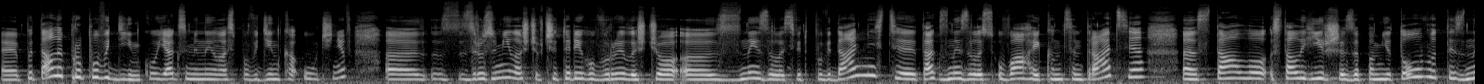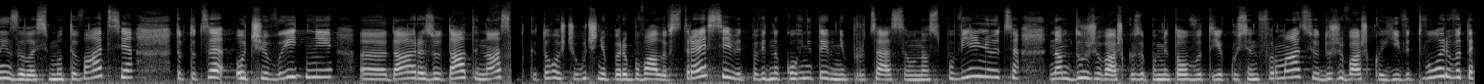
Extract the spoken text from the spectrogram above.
Е, Питали про поведінку, як змінилась поведінка учнів. Зрозуміло, що вчителі говорили, що знизилась відповідальність, так знизилась увага і концентрація, е, стало гірше запам'ятовувати, знизилась мотивація. Тобто, це очевидні е, да, результати наслідки того, що учні перебували в стресі. Відповідно, когнітивні процеси у нас сповільнюються. Нам дуже важко запам'ятовувати якусь інформацію, дуже важко її відтворювати,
